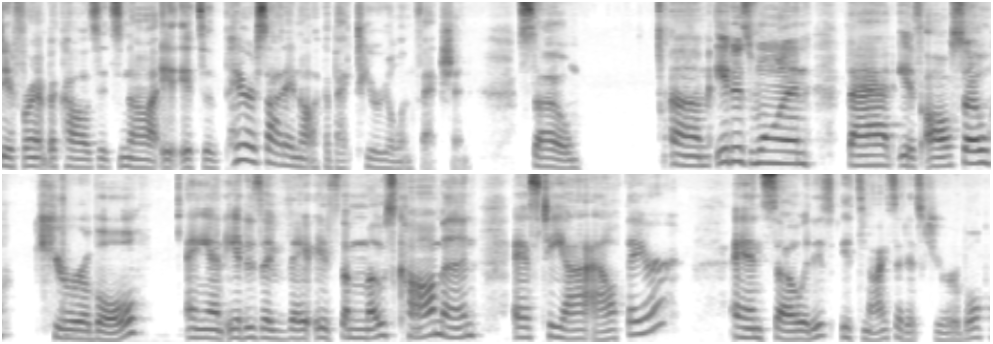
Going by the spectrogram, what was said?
different because it's not, it- it's a parasite and not like a bacterial infection. So um, it is one that is also curable, and it is a very, it's the most common STI out there. And so it is, it's nice that it's curable.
